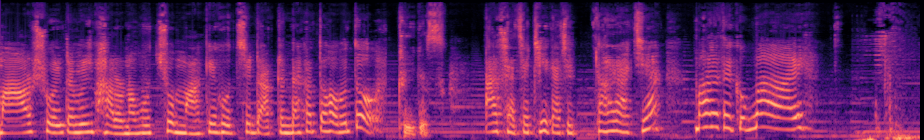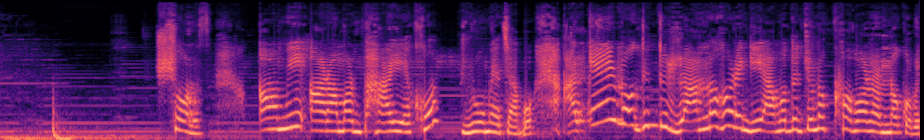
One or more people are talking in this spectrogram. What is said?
মার শরীরটা বেশ ভালো না বুঝছ মাকে হচ্ছে ডাক্তার দেখাতে হবে তো? ঠিক আছে। আচ্ছা আচ্ছা ঠিক আছে। তাহলে রাখছি হ্যাঁ? ভালো থেকো বাই শোন, আমি আর আমার ভাই এখন রুমে যাব। আর এর মধ্যে তুই রান্নাঘরে গিয়ে আমাদের জন্য খাবার রান্না করবে।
